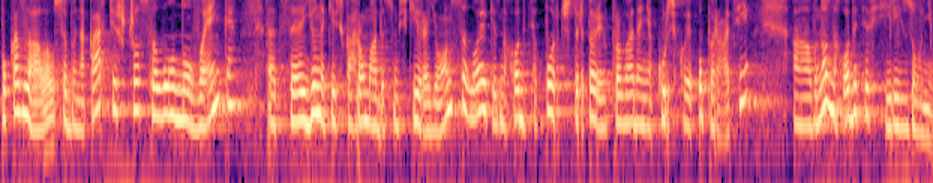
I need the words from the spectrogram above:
показала у себе на карті, що село Новеньке е, це Юниківська громада, Сумський район, село, яке знаходиться поруч з територією проведення курської операції. а Воно знаходиться в сірій зоні.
